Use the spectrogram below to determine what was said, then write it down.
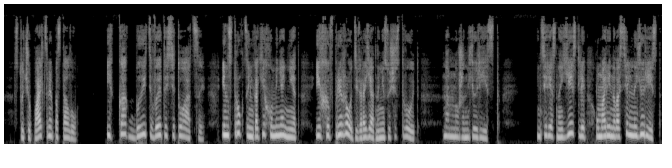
— стучу пальцами по столу. «И как быть в этой ситуации? Инструкций никаких у меня нет, их и в природе, вероятно, не существует. Нам нужен юрист. Интересно, есть ли у Марины Васильевны юрист?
